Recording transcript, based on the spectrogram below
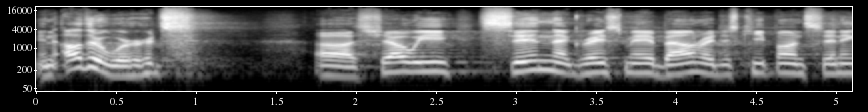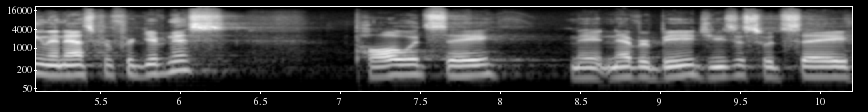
In other words, uh, shall we sin that grace may abound, or just keep on sinning and then ask for forgiveness? Paul would say, may it never be. Jesus would say,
